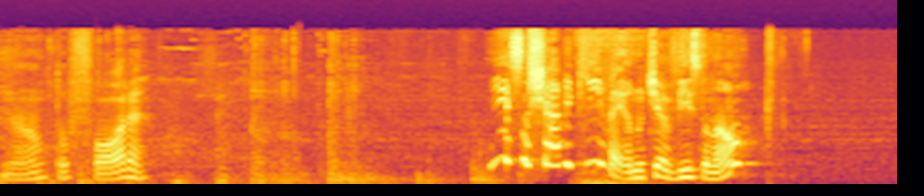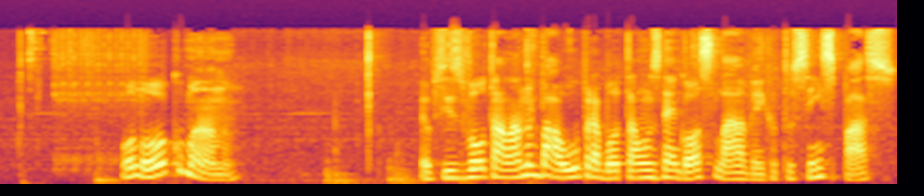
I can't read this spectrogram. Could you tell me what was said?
Não, tô fora. E essa chave aqui, velho? Eu não tinha visto, não? Ô, louco, mano. Eu preciso voltar lá no baú pra botar uns negócios lá, velho, que eu tô sem espaço.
